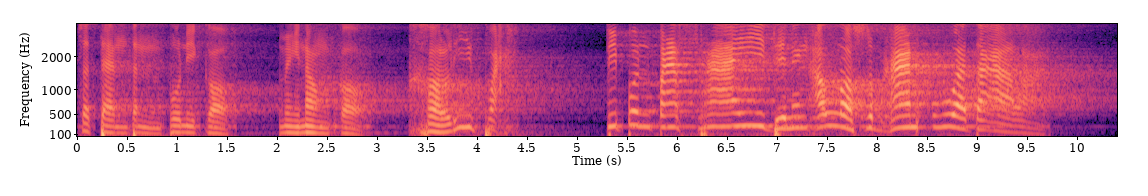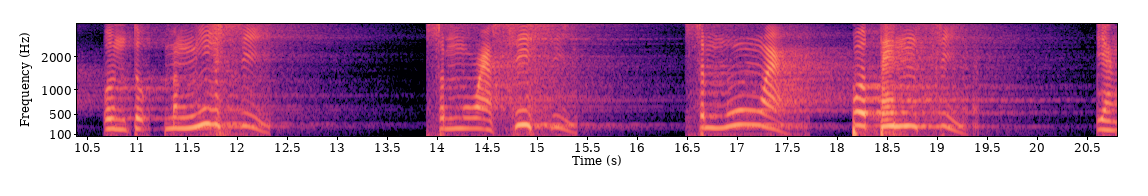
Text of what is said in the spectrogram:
sedanten punika minangka khalifah dipun pasrai dening Allah Subhanahu wa taala untuk mengisi semua sisi semua potensi yang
